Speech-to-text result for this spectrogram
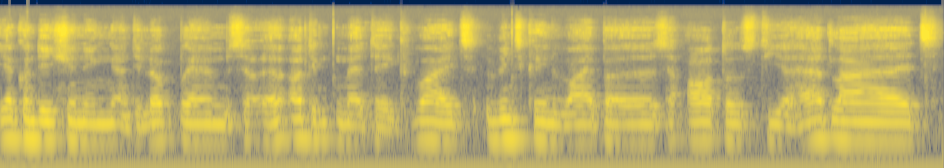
Air Conditioning, Anti-Lock Bremse, uh, Automatic Whites, Windscreen Wipers, Auto Steer Headlights,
